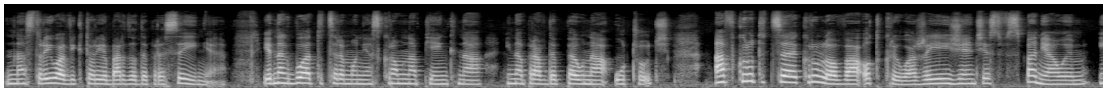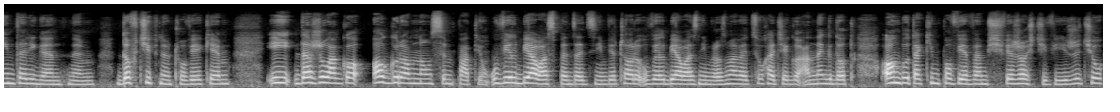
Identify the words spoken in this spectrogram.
nastroiła Wiktorię bardzo depresyjnie. Jednak była to ceremonia skromna, piękna i naprawdę pełna uczuć, a wkrótce królowa odkryła, że jej zięć jest wspaniałym, inteligentnym, dowcipnym człowiekiem i darzyła go ogromną sympatią. Uwielbiała spędzać z nim wieczory, uwielbiała z nim rozmawiać, słuchać jego anegdot. On był takim powiewem świeżości w jej życiu,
